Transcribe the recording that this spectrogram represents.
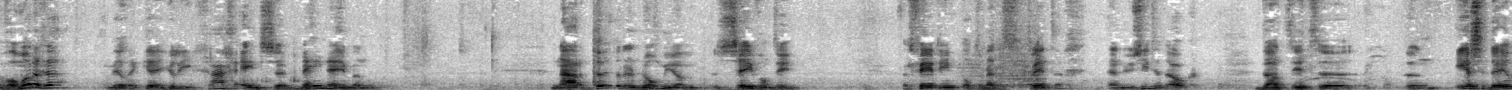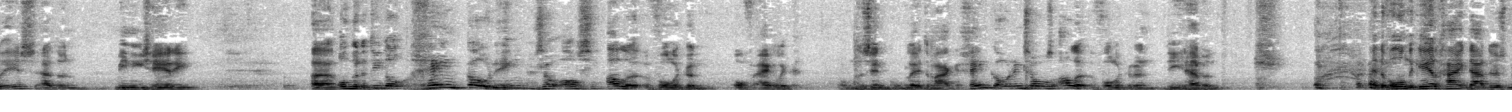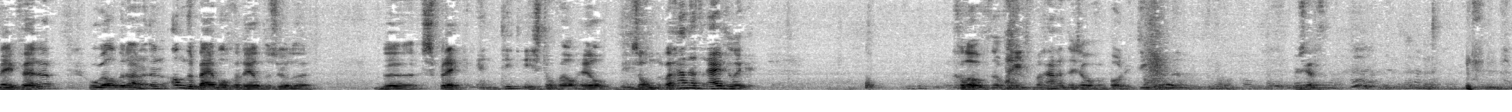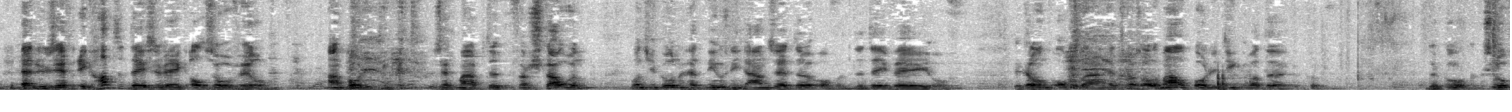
Vanmorgen wil ik eh, jullie graag eens eh, meenemen naar Deuteronomium 17, vers 14 tot en met 20. En u ziet het ook dat dit eh, een eerste deel is uit een miniserie onder de titel Geen koning zoals alle volken. Of eigenlijk, om de zin compleet te maken, geen koning zoals alle volkeren die hebben. En de volgende keer ga ik daar dus mee verder. Hoewel we dan een ander Bijbelgedeelte zullen bespreken. En dit is toch wel heel bijzonder. We gaan het eigenlijk, geloof het of niet, we gaan het eens over politiek hebben. U zegt. En u zegt, ik had deze week al zoveel aan politiek, zeg maar, te verstouwen. Want je kon het nieuws niet aanzetten, of de tv, of de krant opslaan. Het was allemaal politiek wat de, de klok sloeg.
